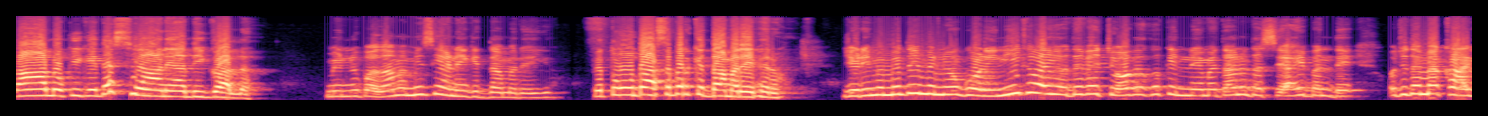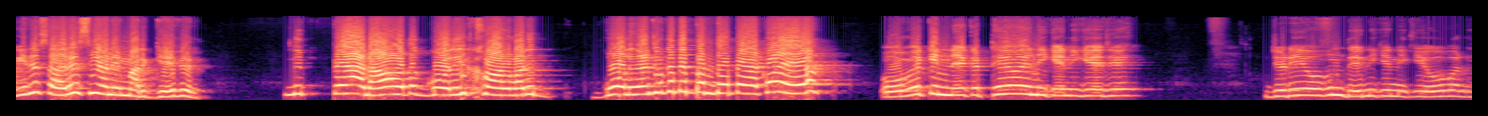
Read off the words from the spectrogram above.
ਤਾਂ ਲੋਕੀ ਕਹਿੰਦੇ ਸਿਆਣਿਆਂ ਦੀ ਗੱਲ। ਮੈਨੂੰ ਪਤਾ ਮੰਮੀ ਸਿਆਣੇ ਕਿੱਦਾਂ ਮਰੇ ਓ। ਤੇ ਤੂੰ ਦੱਸ ਫਿਰ ਕਿੱਦਾਂ ਮਰੇ ਫਿਰ? ਜਿਹੜੀ ਮੰਮੀ ਤੁਸੀਂ ਮੈਨੂੰ ਉਹ ਗੋਲੀ ਨਹੀਂ ਖਵਾਈ ਉਹਦੇ ਵਿੱਚ ਉਹ ਵੇਖੋ ਕਿੰਨੇ ਮੈਂ ਤੁਹਾਨੂੰ ਦੱਸਿਆ ਸੀ ਬੰਦੇ। ਉਹ ਜਦੋਂ ਮੈਂ ਖਾ ਗਈ ਨਾ ਸਾਰੇ ਸਿਆਣੇ ਮਰ ਗਏ ਫਿਰ। ਨੀ ਭੈਣਾ ਉਹ ਤਾਂ ਗੋਲੀ ਖਾਣ ਵਾਲੀ ਗੋਲੀਆਂ ਚੋਂ ਕਿਤੇ ਬੰਦੇ ਪੈਕ ਹੋਏ ਆ? ਉਹ ਵੇ ਕਿੰਨੇ ਇਕੱਠੇ ਹੋਏ ਨਿੱਕੇ ਨਿੱਕੇ ਜੇ। ਜਿਹੜੇ ਉਹ ਹੁੰਦੇ ਨਿੱਕੇ ਨਿੱਕੇ ਉਹ ਵਾਲੇ।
